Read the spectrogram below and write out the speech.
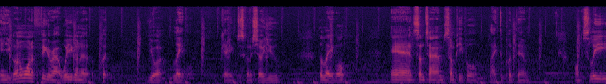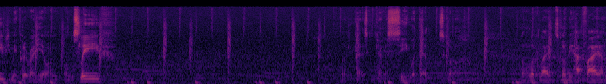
And you're gonna wanna figure out where you're gonna put your label. Okay, just gonna show you the label. And sometimes some people like to put them on the sleeve. You may put it right here on, on the sleeve. See what that's gonna, gonna look like. It's gonna be hot fire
